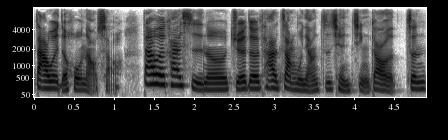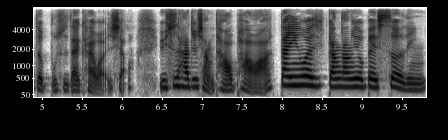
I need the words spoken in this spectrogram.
大卫的后脑勺。大卫开始呢，觉得他的丈母娘之前警告真的不是在开玩笑，于是他就想逃跑啊，但因为刚刚又被瑟琳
